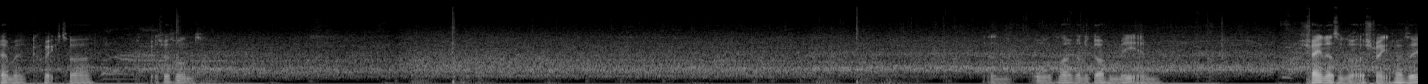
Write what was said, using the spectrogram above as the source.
A quick to quick response. And oh, I'm gonna go up and meet him. Shane hasn't got the strength, has he?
